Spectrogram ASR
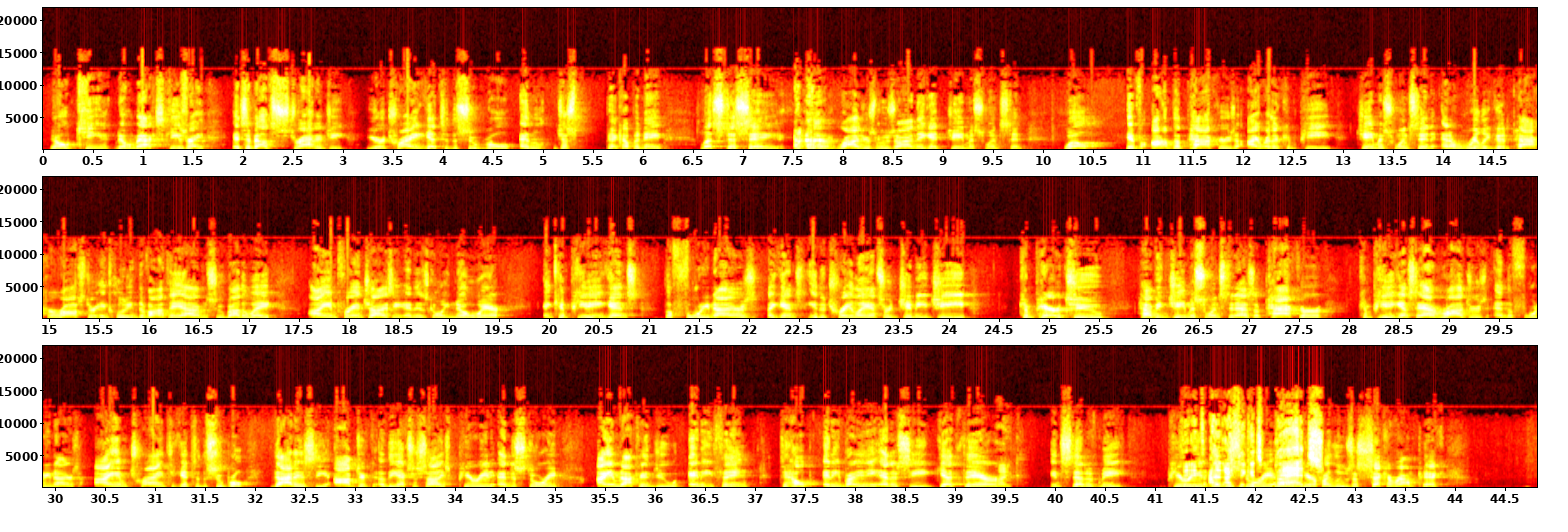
No, Key, no, Max, Key's right. It's about strategy. You're trying to get to the Super Bowl and just pick up a name. Let's just say Rodgers moves on, they get Jameis Winston. Well, if I'm the Packers, I'd rather compete Jameis Winston and a really good Packer roster, including Davante Adams, who, by the way, I am franchising and is going nowhere, and competing against the 49ers against either Trey Lance or Jimmy G, compared to having Jameis Winston as a Packer competing against Aaron Rodgers and the 49ers. I am trying to get to the Super Bowl. That is the object of the exercise, period, end of story. I am not going to do anything to help anybody in the NFC get there Mike. instead of me. Period. I, I think story. it's bad. I don't care if I lose a second round pick.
